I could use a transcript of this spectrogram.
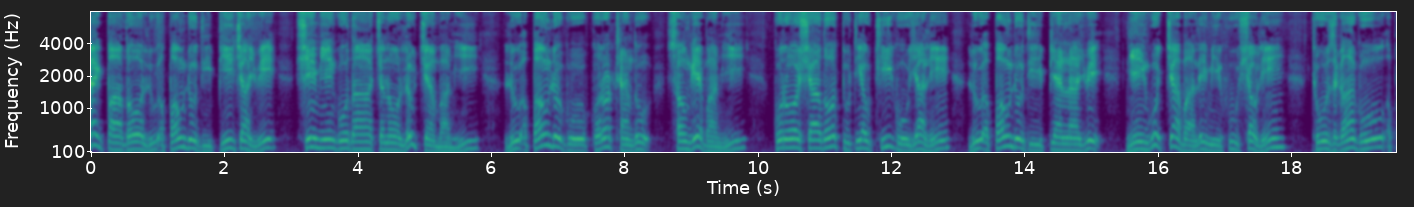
၌ပါသောလူအပေါင်းတို့သည် ပြေးကြ၍ရှင်မြင်းကိုသာကျွန်တော်လှုပ်ကြံပါမည် လူအပေါင်းတို့ကို ကိုရောထံသို့ ဆောင်ခဲ့ပါမည် ကိုရောရှာသောသူတယောက်ထီးကိုရလျင် လူအပေါင်းတို့သည် ပြန်လာ၍ငြိမ်ဝတ်ကြပါလိမ့်မည်ဟု လျှောက်လျင် ထိုစကားကိုအဘ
